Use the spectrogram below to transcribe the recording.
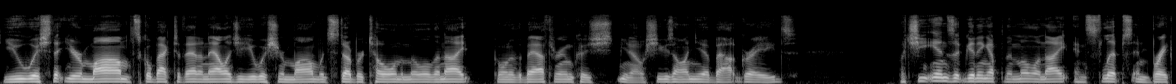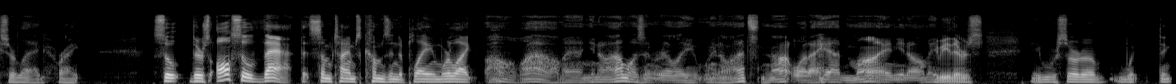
You wish that your mom, let's go back to that analogy, you wish your mom would stub her toe in the middle of the night going to the bathroom because, you know, she was on you about grades. But she ends up getting up in the middle of the night and slips and breaks her leg, right? So there's also that that sometimes comes into play, and we're like, oh, wow, man, you know, I wasn't really, you know, that's not what I had in mind. You know, maybe there's, maybe we're sort of, you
